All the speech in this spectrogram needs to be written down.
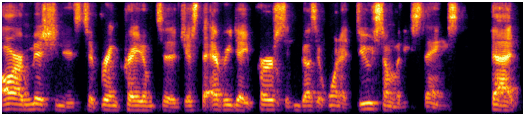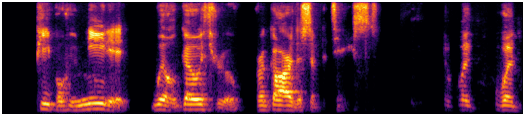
our mission is to bring kratom to just the everyday person who doesn't want to do some of these things that people who need it will go through regardless of the taste. Would would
